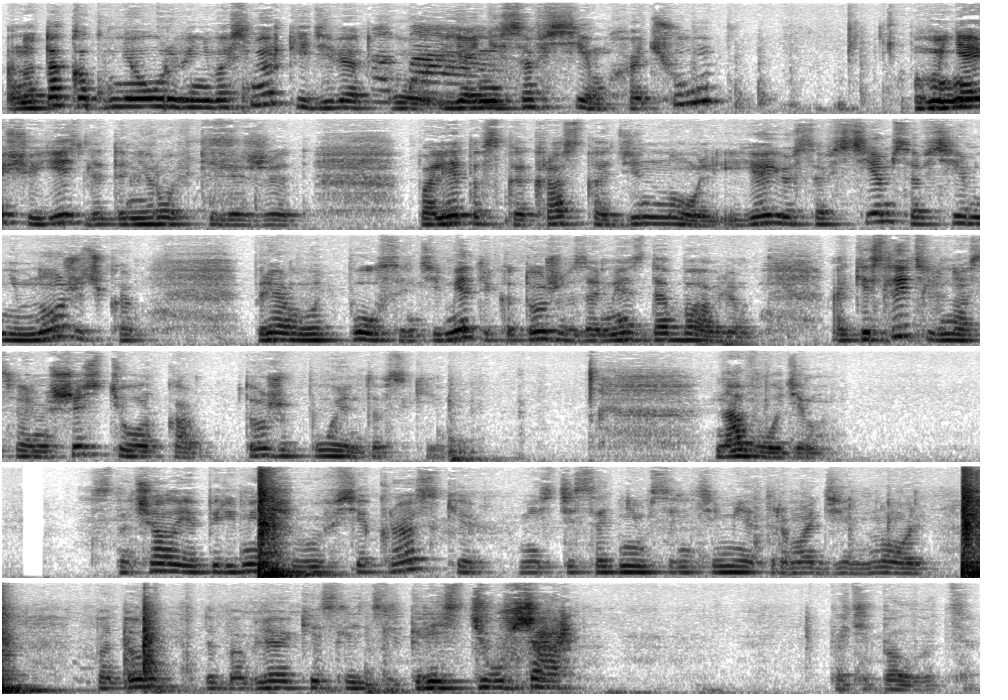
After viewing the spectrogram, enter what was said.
Но так как у меня уровень восьмерки и девятку я не совсем хочу, у меня еще есть для тонировки лежит палетовская краска 1.0. И я ее совсем-совсем немножечко, прям вот пол сантиметрика тоже в замес добавлю. Окислитель у нас с вами шестерка, тоже поинтовский. Наводим. Сначала я перемешиваю все краски вместе с одним сантиметром 1.0. Потом добавляю окислитель. Крестюша! Хватит баловаться.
